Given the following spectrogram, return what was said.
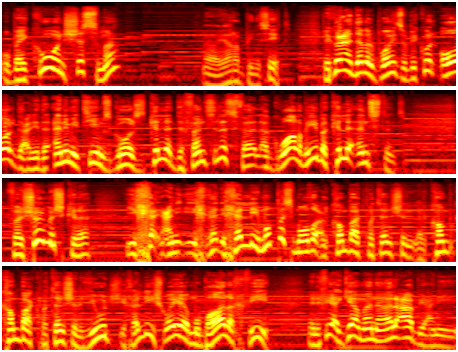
وبيكون شو اسمه؟ آه يا ربي نسيت. بيكون عنده double points وبيكون all يعني the enemy team's goals كله defenseless فالأقوال بيجيبها كلها instant فشو المشكلة؟ يخ... يعني يخلي مو بس موضوع ال comeback potential ال comeback potential huge يخليه شوية مبالغ فيه. يعني في أيام أنا ألعب يعني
